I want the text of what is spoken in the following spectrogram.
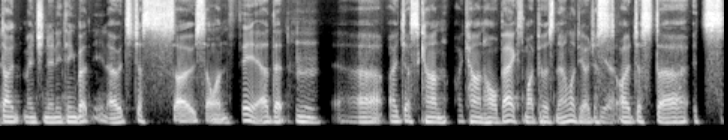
don't mention anything. But you know, it's just so so unfair that uh, I just can't I can't hold back. It's my personality. I just I just uh, it's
